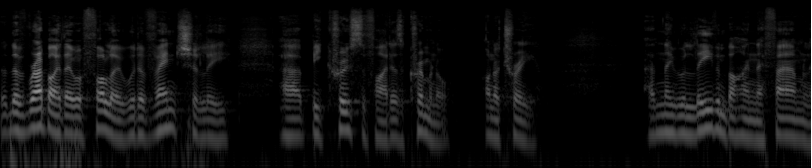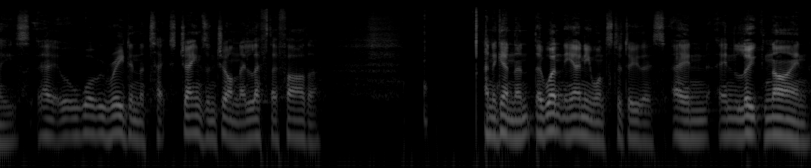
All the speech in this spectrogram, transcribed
the rabbi they would follow would eventually uh, be crucified as a criminal on a tree. And they were leaving behind their families. Uh, what we read in the text, James and John, they left their father. And again, they weren't the only ones to do this. In, in Luke 9,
